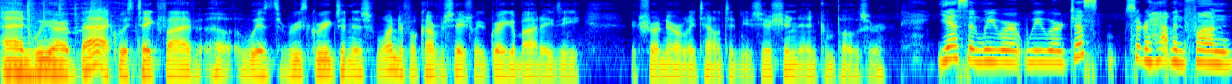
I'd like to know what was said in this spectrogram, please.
And we are back with Take Five uh, with Ruth Griggs and this wonderful conversation with Greg Abate, the extraordinarily talented musician and composer. Yes, and we were we were just sort of having fun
